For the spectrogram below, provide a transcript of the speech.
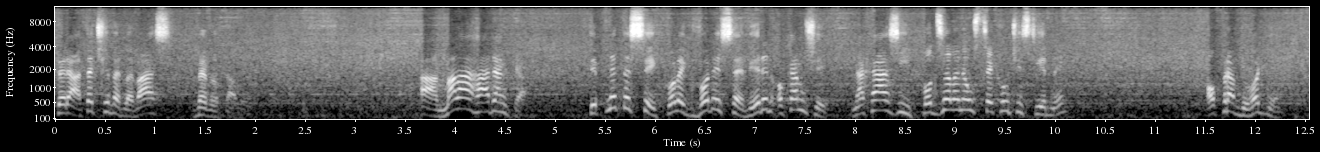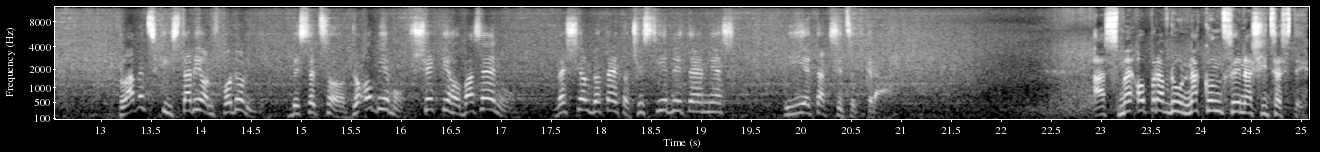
která teče vedle vás ve Vltavě. A malá hádanka. Typnete si, kolik vody se v jeden okamžik nachází pod zelenou střechou čistírny? Opravdu hodně. Plavecký stadion v Podolí by se co do objemu všech jeho bazénů vešel do této čistírny téměř 35krát. A jsme opravdu na konci naší cesty.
